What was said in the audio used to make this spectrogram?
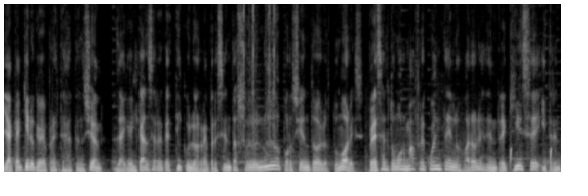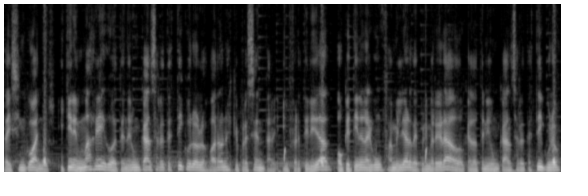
Y acá quiero que me prestes atención, ya que el cáncer de testículo representa solo el 1% de los tumores, pero es el tumor más frecuente en los varones de entre 15 y 35 años y tienen más riesgo de tener un cáncer de testículo los varones que presentan infertilidad o que tienen algún familiar de primer grado que haya tenido un cáncer de testículo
